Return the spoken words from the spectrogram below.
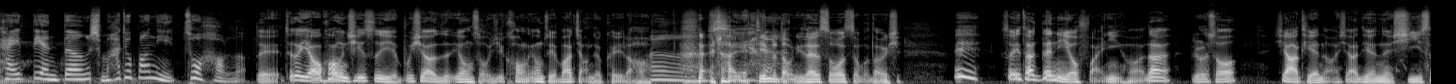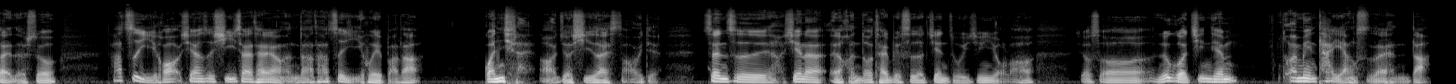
开电灯什么，他就帮你做好了。对，这个遥控其实也不需要用手机控，用嘴巴讲就可以了哈。嗯，他也听得懂你在说什么东西。哎，所以他跟你有反应哈。那比如说夏天啊，夏天的西晒的时候，他自己哈，现在是西晒太阳很大，他自己会把它。关起来啊，就西晒少一点，甚至现在呃很多台北市的建筑已经有了哈，就说如果今天外面太阳实在很大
